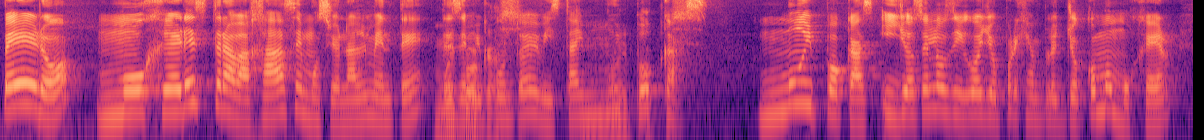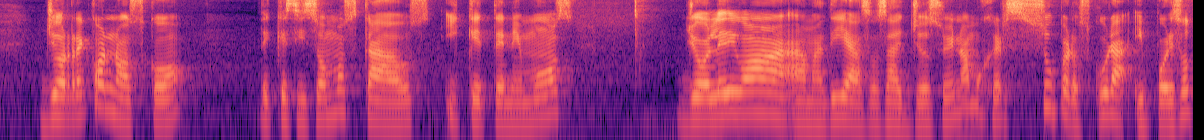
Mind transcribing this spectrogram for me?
Pero mujeres trabajadas emocionalmente, desde mi punto de vista, hay muy, pocas. Muy pocas. Y yo se los digo, yo, por ejemplo, yo como mujer, yo reconozco de que si somos caos y que tenemos. Yo le digo a, a Matías, o sea, yo soy una mujer súper oscura y por eso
